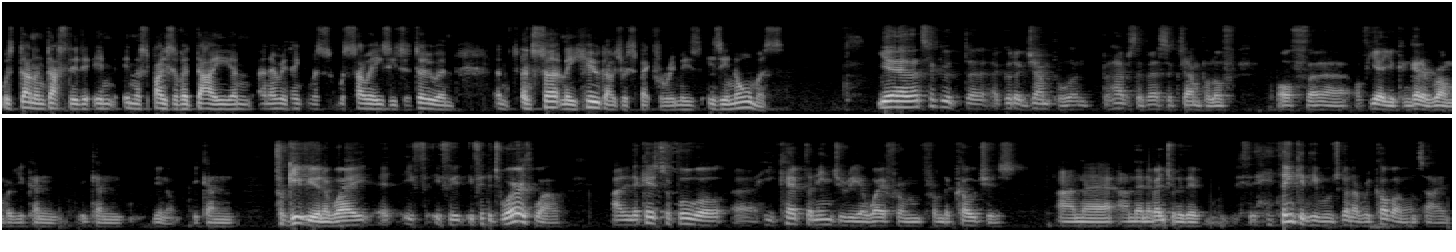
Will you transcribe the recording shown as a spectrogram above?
was done and dusted in, in the space of a day, and, and everything was, was so easy to do, and, and and certainly Hugo's respect for him is is enormous. Yeah, that's a good uh, a good example, and perhaps the best example of of uh, of yeah, you can get it wrong, but you can you can you know he can forgive you in a way if if it, if it's worthwhile. And in the case of Hugo, uh, he kept an injury away from from the coaches, and uh, and then eventually they thinking he was going to recover on time.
